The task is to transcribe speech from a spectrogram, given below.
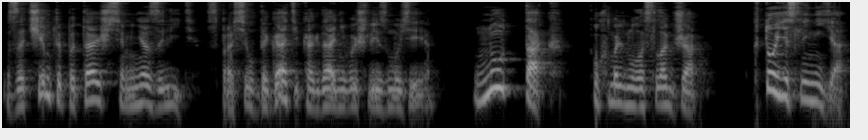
«Зачем ты пытаешься меня злить?» – спросил Дегати, когда они вышли из музея. «Ну так», – ухмыльнулась Ладжа. «Кто, если не я?»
